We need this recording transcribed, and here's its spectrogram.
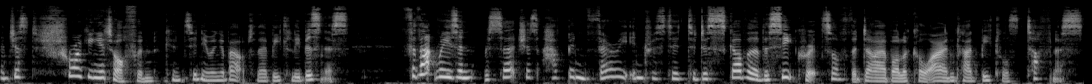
and just shrugging it off and continuing about their beetly business. For that reason, researchers have been very interested to discover the secrets of the diabolical ironclad beetle's toughness,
